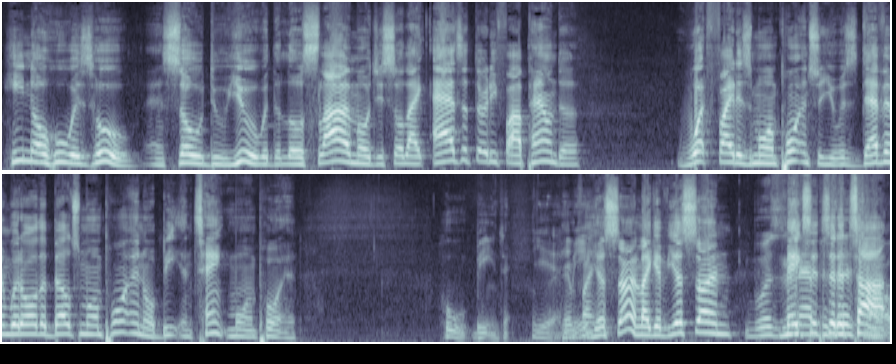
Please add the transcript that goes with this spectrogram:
he know who is who, and so do you with the little slide emoji. So like, as a 35 pounder, what fight is more important to you? Is Devin with all the belts more important, or beating Tank more important? Who beating Tank? Yeah. Him fighting? Your son, like if your son Was makes that it to the top, Oh,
